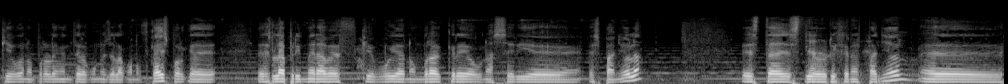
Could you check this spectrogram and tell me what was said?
que, bueno, probablemente algunos ya la conozcáis porque es la primera vez que voy a nombrar, creo, una serie española. Esta es de origen español, eh,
